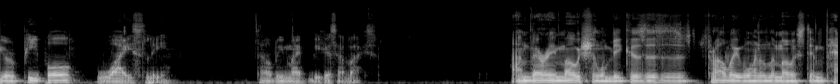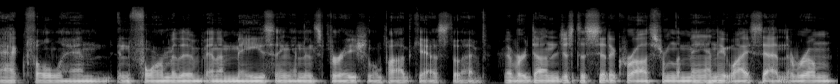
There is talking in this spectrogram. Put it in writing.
your people wisely. That'll be my biggest advice. I'm very emotional because this is probably one of the most impactful and informative and amazing and inspirational podcasts that I've ever done. Just to sit across from the man who I sat in the room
